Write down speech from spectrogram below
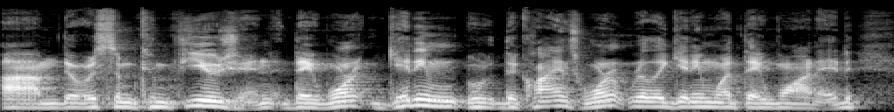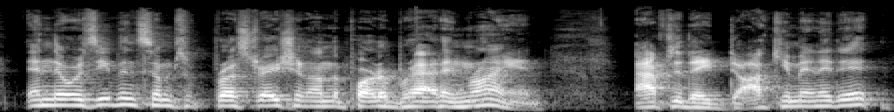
Um, there was some confusion. They weren't getting, the clients weren't really getting what they wanted. And there was even some frustration on the part of Brad and Ryan. After they documented it,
